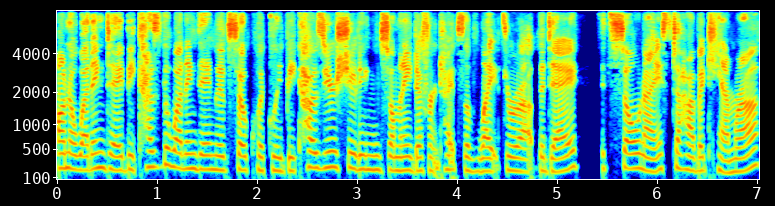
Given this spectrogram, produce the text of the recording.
on a wedding day, because the wedding day moves so quickly, because you're shooting so many different types of light throughout the day, it's so nice to have a camera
